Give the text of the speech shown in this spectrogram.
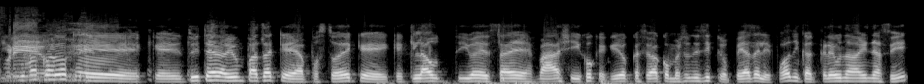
Yo me acuerdo que, que en Twitter había un pata que apostó de que, que Cloud iba a estar en Smash y dijo que creo que se va a comerse una enciclopedia telefónica, creo una vaina así.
